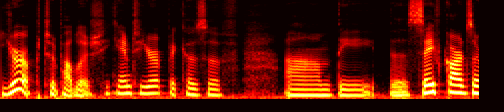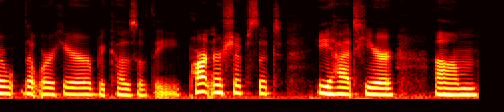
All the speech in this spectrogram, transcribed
Europe to publish. He came to Europe because of um, the the safeguards are, that were here, because of the partnerships that he had here. Um,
